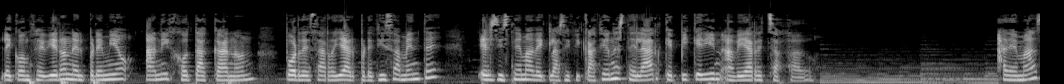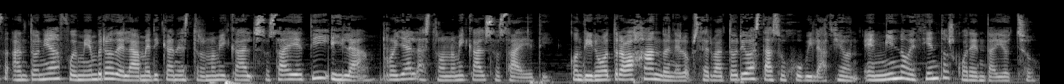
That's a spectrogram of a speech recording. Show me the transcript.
le concedieron el premio Annie J. Cannon por desarrollar precisamente el sistema de clasificación estelar que Pickering había rechazado. Además, Antonia fue miembro de la American Astronomical Society y la Royal Astronomical Society. Continuó trabajando en el observatorio hasta su jubilación en 1948,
